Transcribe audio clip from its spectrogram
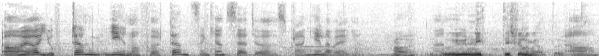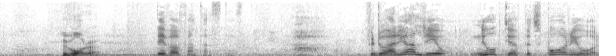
Ja, jag har gjort den, genomfört den. Sen kan jag inte säga att jag sprang hela vägen. Nej, Men, det är ju 90 kilometer. Ja. Hur var det? Det var fantastiskt. För då hade jag aldrig... Nu åkte jag öppet spår i år.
